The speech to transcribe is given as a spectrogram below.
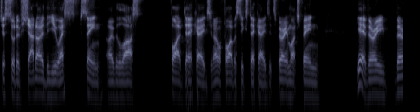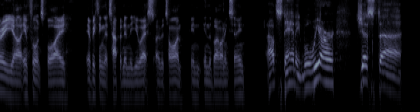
just sort of shadowed the US scene over the last five decades, you know, five or six decades. It's very much been, yeah, very very uh, influenced by everything that's happened in the US over time in in the bow hunting scene. Outstanding. Well, we are just uh,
